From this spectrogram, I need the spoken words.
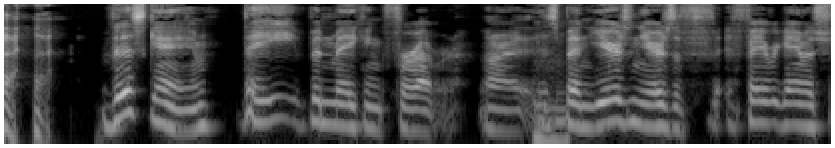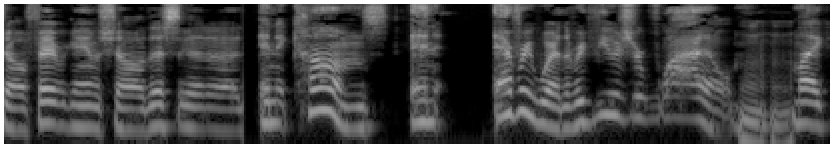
this game, they've been making forever. All right? mm-hmm. It's been years and years of f- favorite game of the show, favorite game of the show, this, uh, and it comes and everywhere. The reviews are wild. Mm-hmm. Like,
